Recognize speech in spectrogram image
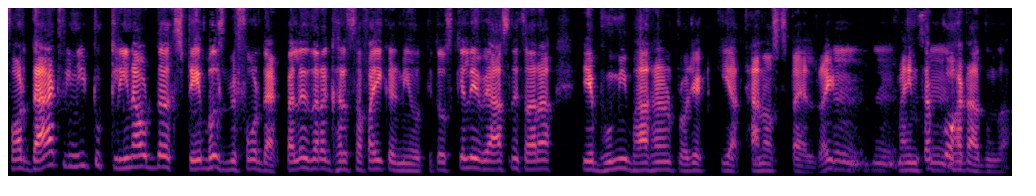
for that we need to clean out the stables before that. पहले जरा घर सफ़ाई करनी होती तो उसके लिए व्यास ने सारा ये भूमि भारण प्रोजेक्ट किया थैनोस स्टाइल राइट मैं इन सबको hmm. हटा दूँगा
